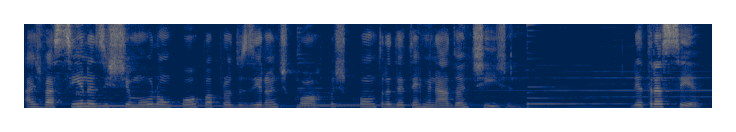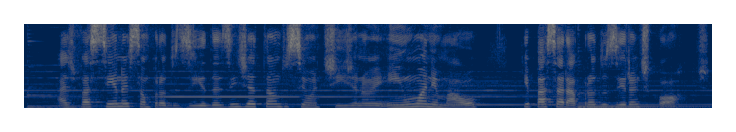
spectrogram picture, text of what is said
As vacinas estimulam o corpo a produzir anticorpos contra determinado antígeno. Letra C. As vacinas são produzidas injetando-se o antígeno em um animal que passará a produzir anticorpos.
